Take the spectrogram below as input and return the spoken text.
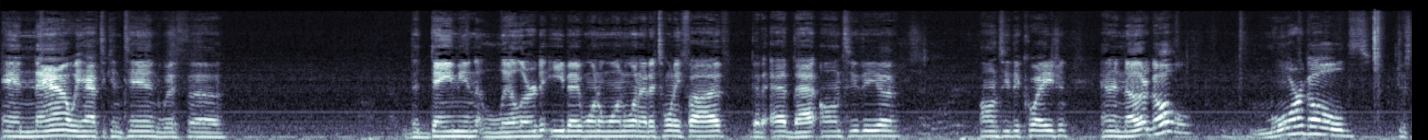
And now we have to contend with uh, the Damian Lillard eBay 101 1 out of 25. Got to add that onto the uh, onto the equation. And another gold. More golds just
